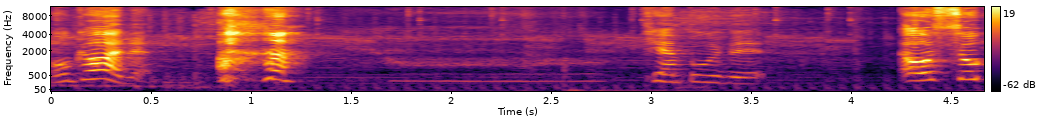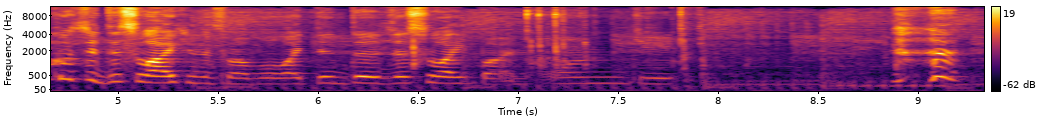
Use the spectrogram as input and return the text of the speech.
Oh god! Can't believe it. I was so close to disliking this level, like the, the dislike button. OMG.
